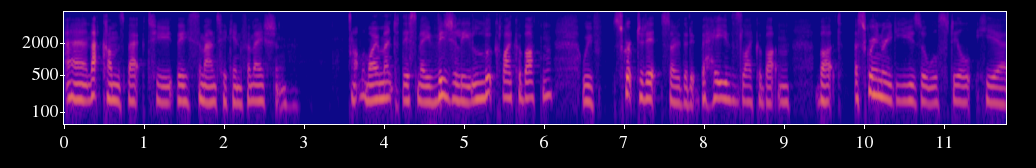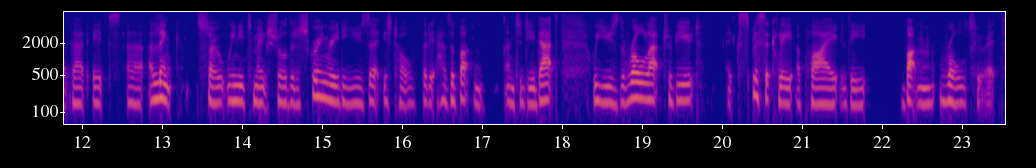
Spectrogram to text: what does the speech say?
and that comes back to the semantic information. At the moment, this may visually look like a button. We've scripted it so that it behaves like a button, but a screen reader user will still hear that it's uh, a link. So we need to make sure that a screen reader user is told that it has a button. And to do that, we use the role attribute, explicitly apply the button role to it.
